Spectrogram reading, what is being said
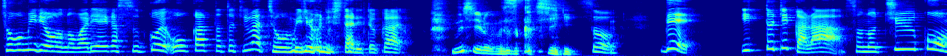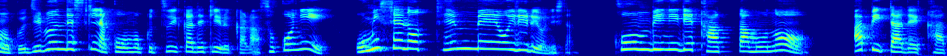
調味料の割合がすっごい多かった時は調味料にしたりとか。むしろ難しい。そう。で、一時から、その中項目、自分で好きな項目追加できるから、そこにお店の店名を入れるようにした。コンビニで買ったもの、アピタで買っ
